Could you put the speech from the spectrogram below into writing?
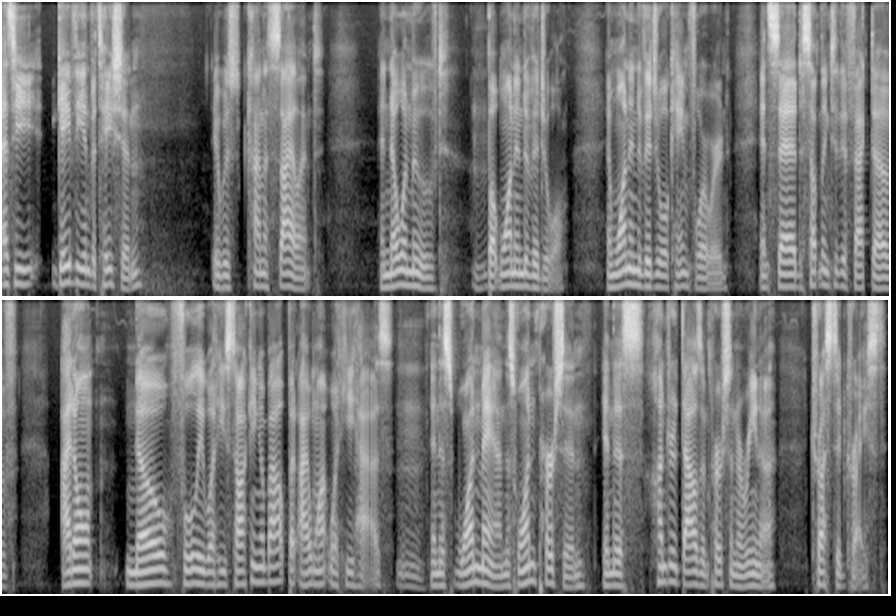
as he gave the invitation, it was kind of silent and no one moved mm-hmm. but one individual. And one individual came forward and said something to the effect of, I don't know fully what he's talking about, but I want what he has. Mm. And this one man, this one person in this 100,000 person arena trusted Christ.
